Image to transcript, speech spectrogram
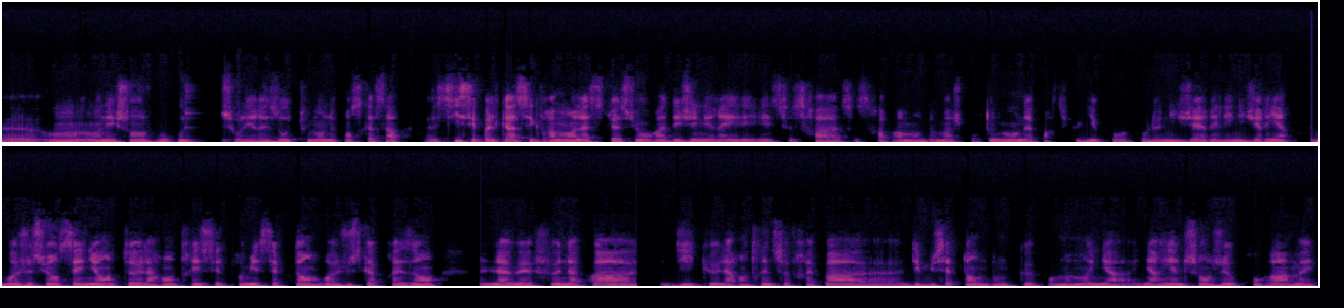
Euh, on, échange beaucoup sur les réseaux, tout le monde ne pense qu'à ça. Euh, si c'est pas le cas, c'est que vraiment la situation aura dégénéré et, ce sera, ce sera vraiment dommage pour tout le monde, en particulier pour, pour le Niger et les Nigériens. Moi, je suis enseignante. La rentrée, c'est le 1er septembre. Jusqu'à présent, l'AEFE n'a pas dit que la rentrée ne se ferait pas euh, début septembre. Donc, euh, pour le moment, il n'y a, rien de changé au programme. Et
